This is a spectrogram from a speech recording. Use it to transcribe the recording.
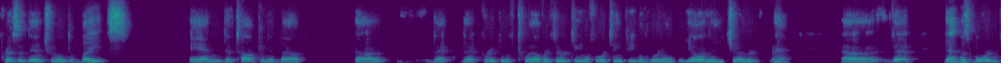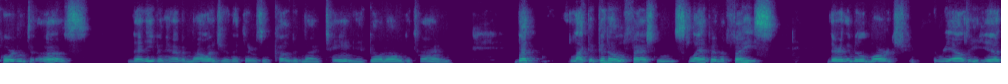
presidential debates and uh, talking about uh, that that group of 12 or 13 or 14 people who are yelling at each other uh, that that was more important to us than even having knowledge of that there was a covid-19 going on at the time but like a good old-fashioned slap in the face there in the middle of march reality hit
